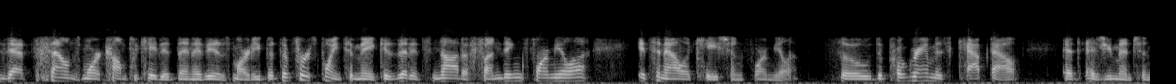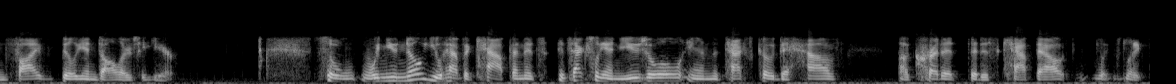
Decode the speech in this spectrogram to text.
that sounds more complicated than it is, Marty. But the first point to make is that it's not a funding formula, it's an allocation formula. So the program is capped out at, as you mentioned, $5 billion a year. So when you know you have a cap, and it's, it's actually unusual in the tax code to have a credit that is capped out, like, like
